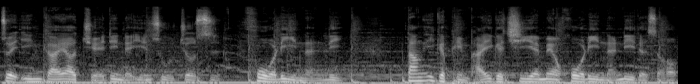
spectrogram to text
最应该要决定的因素就是获利能力。当一个品牌、一个企业没有获利能力的时候，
